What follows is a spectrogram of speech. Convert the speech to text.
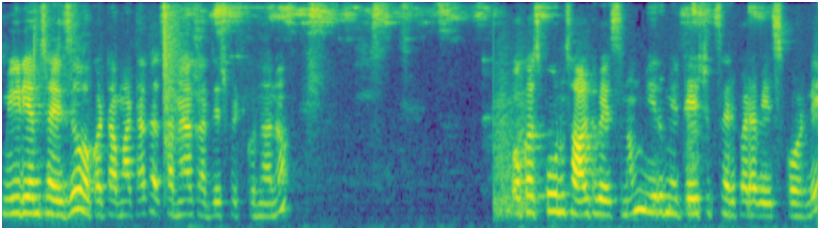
మీడియం సైజు ఒక టమాటా సన్నగా కట్ చేసి పెట్టుకున్నాను. ఒక స్పూన్ సాల్ట్ వేస్తున్నాం. మీరు మీ టేస్ట్కి సరిపడా వేసుకోండి.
